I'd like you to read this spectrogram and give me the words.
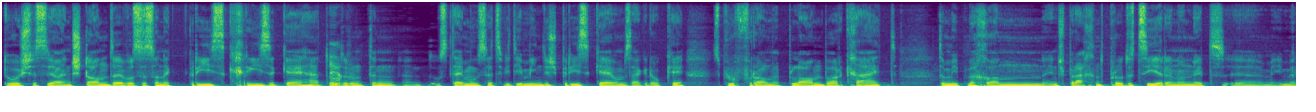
Du ist es ja entstanden, wo es so eine Preiskrise gegeben hat, ja. oder? Und dann äh, aus dem heraus hat es wie die Mindestpreise gegeben, wo man sagt, okay, es braucht vor allem eine Planbarkeit, damit man kann entsprechend produzieren und nicht äh, immer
